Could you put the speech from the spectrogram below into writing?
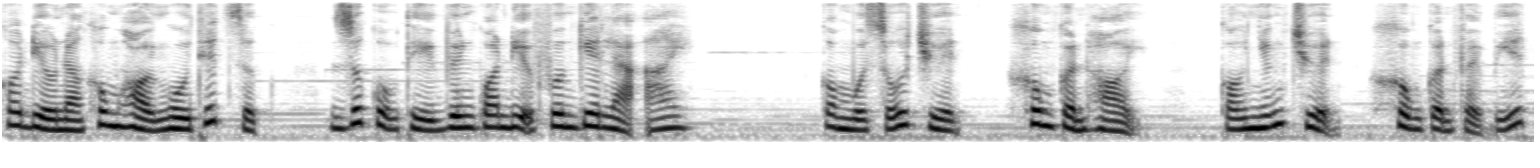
Có điều nàng không hỏi ngôi thiết dực, rốt cuộc thì viên quan địa phương kia là ai? Còn một số chuyện không cần hỏi, có những chuyện không cần phải biết.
